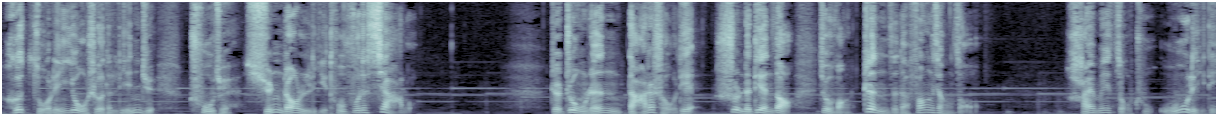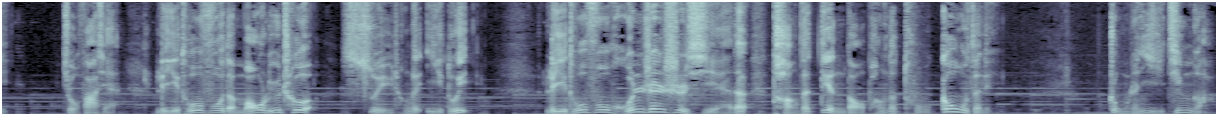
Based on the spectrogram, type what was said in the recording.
和左邻右舍的邻居出去寻找李屠夫的下落。这众人打着手电，顺着电道就往镇子的方向走。还没走出五里地，就发现李屠夫的毛驴车碎成了一堆，李屠夫浑身是血的躺在电道旁的土沟子里。众人一惊啊！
